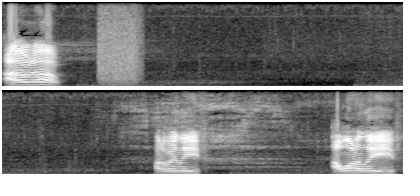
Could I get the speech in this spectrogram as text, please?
I don't know. How do I leave? I want to leave.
